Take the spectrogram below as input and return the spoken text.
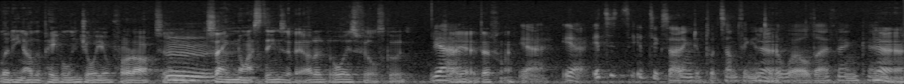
Letting other people enjoy your product and Mm. saying nice things about it. Always feels good. Yeah. So, yeah, definitely. Yeah, yeah. It's it's, it's exciting to put something into Yeah. the world. I think. and- Yeah.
